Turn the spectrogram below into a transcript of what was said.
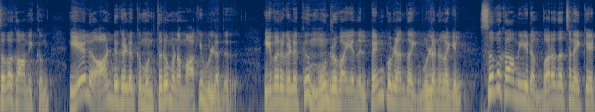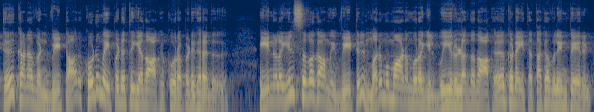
சிவகாமிக்கும் ஏழு ஆண்டுகளுக்கு முன் திருமணமாகி உள்ளது. இவர்களுக்கு மூன்று வயதில் பெண் குழந்தை உள்ள நிலையில் சிவகாமியிடம் வரதட்சணை கேட்டு கணவன் வீட்டார் கொடுமைப்படுத்தியதாக கூறப்படுகிறது. இந்நிலையில் சிவகாமி வீட்டில் மர்மமான முறையில் உயிரிழந்ததாக கிடைத்த தகவலின் பேரில்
